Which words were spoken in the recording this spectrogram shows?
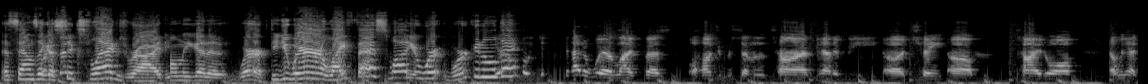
That sounds like What a? Six Flags ride. You only gotta work. Did you wear a life vest while you're wor- working all day? Yeah, you had to wear a life vest 100% of the time. You had to be uh, chain um, tied off, and we had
